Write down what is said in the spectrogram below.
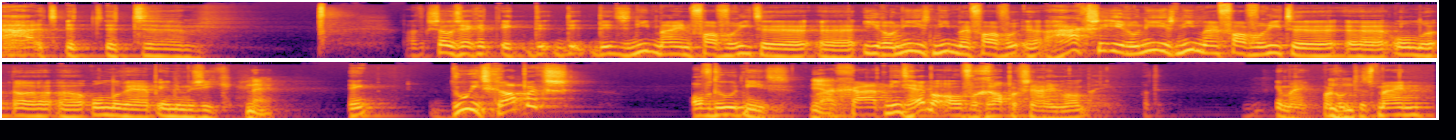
Ja, het... het, het eh, laat ik zo zeggen, ik, dit, dit- dit is niet mijn favoriete... eh, ironie is niet mijn favoriete... Haagse ironie is niet mijn favoriete eh, onder, onderwerp in de muziek. nee. Denk, doe iets grappigs of doe het niet. Ja. Maar ga het niet hebben over grappig zijn, want... Mee. Maar goed, Mhm. het is mijn...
